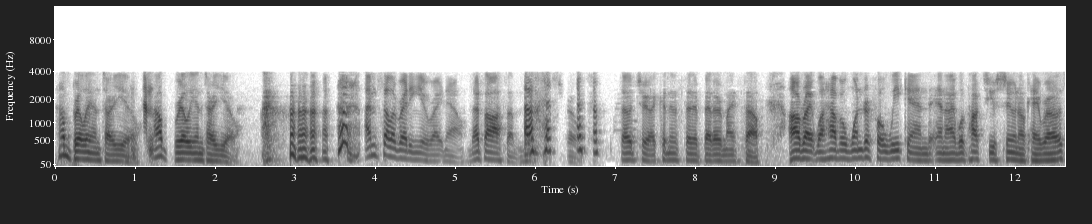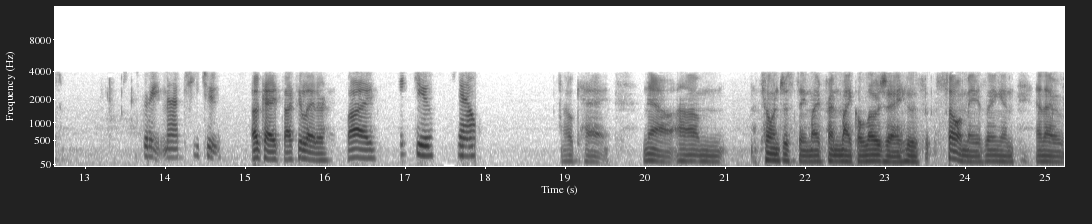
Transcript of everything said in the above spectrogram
How brilliant are you? How brilliant are you? I'm celebrating you right now. That's awesome. That's true. So true. I couldn't have said it better myself. All right. Well, have a wonderful weekend, and I will talk to you soon. Okay, Rose. Great, Max. You too. Okay. Talk to you later. Bye. Thank you. Now. Okay. Now, um, so interesting. My friend Michael Loge, who's so amazing, and and I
